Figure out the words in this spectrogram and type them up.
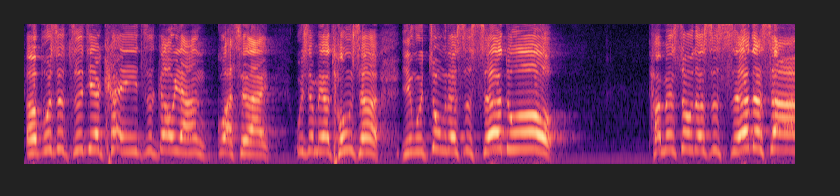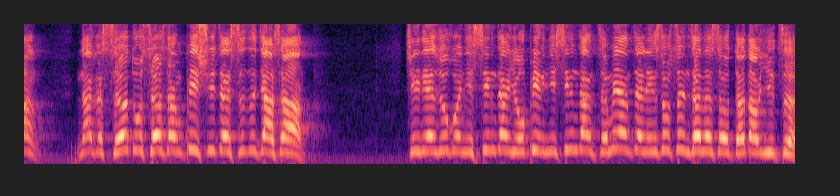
而不是直接看一只羔羊挂起来？为什么要铜蛇？因为中的是蛇毒，他们受的是蛇的伤。那个蛇毒蛇伤必须在十字架上。今天，如果你心脏有病，你心脏怎么样在领受圣餐的时候得到医治？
